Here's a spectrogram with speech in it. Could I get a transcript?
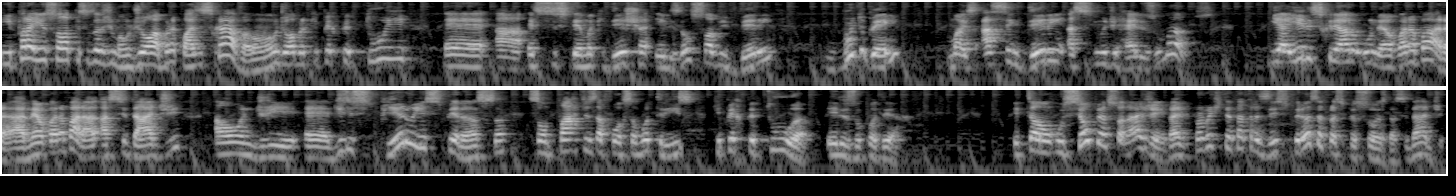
E para isso ela precisa de mão de obra quase escrava, uma mão de obra que perpetue é, a- esse sistema que deixa eles não só viverem muito bem, mas ascenderem acima de réis humanos. E aí eles criaram o Neo Guarabara, a Neo Guarabara, a cidade onde é, desespero e esperança são partes da força motriz que perpetua eles no poder. Então, o seu personagem vai provavelmente tentar trazer esperança para as pessoas da cidade,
